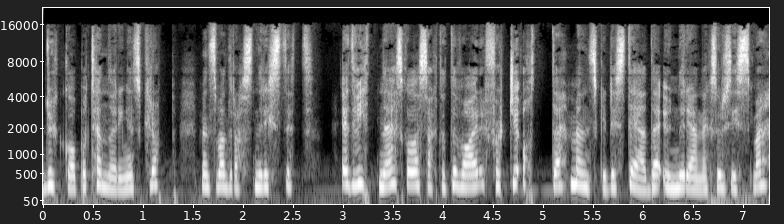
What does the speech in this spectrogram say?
dukke opp på tenåringens kropp mens madrassen ristet. Et vitne skal ha sagt at det var 48 mennesker til stede under en eksorsisme,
